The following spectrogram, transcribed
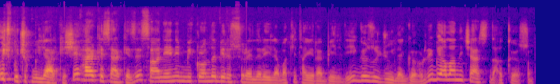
3,5 milyar kişi herkes herkese saniyenin mikronda biri süreleriyle vakit ayırabildiği, göz ucuyla gördüğü bir alan içerisinde akıyorsun.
